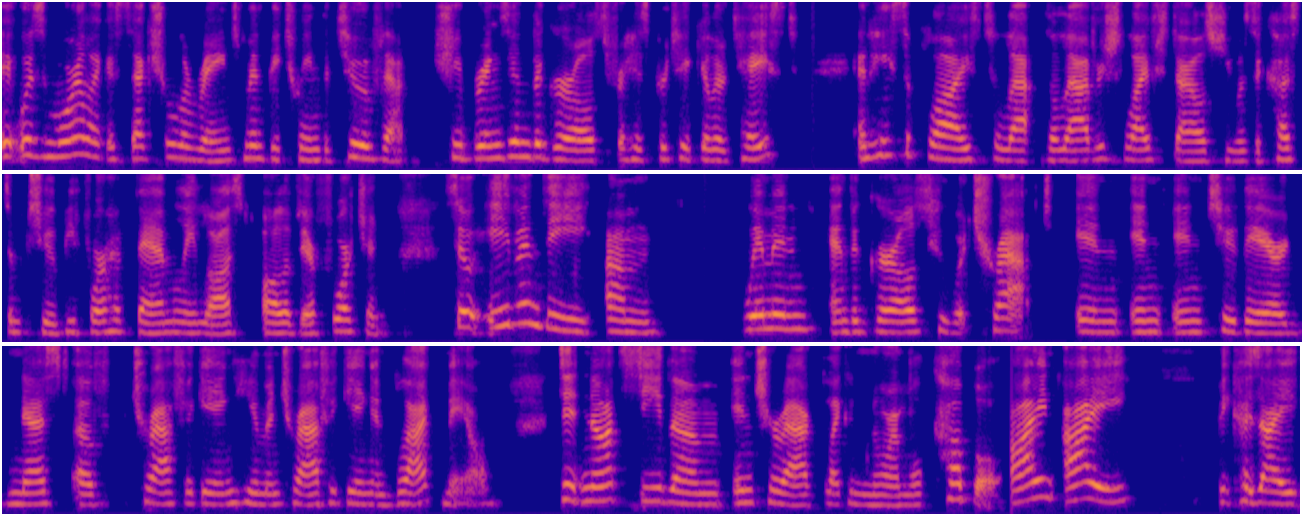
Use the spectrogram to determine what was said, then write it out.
It was more like a sexual arrangement between the two of them. She brings in the girls for his particular taste, and he supplies to la- the lavish lifestyle she was accustomed to before her family lost all of their fortune. So even the um, women and the girls who were trapped in, in into their nest of trafficking, human trafficking, and blackmail did not see them interact like a normal couple. I I because I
